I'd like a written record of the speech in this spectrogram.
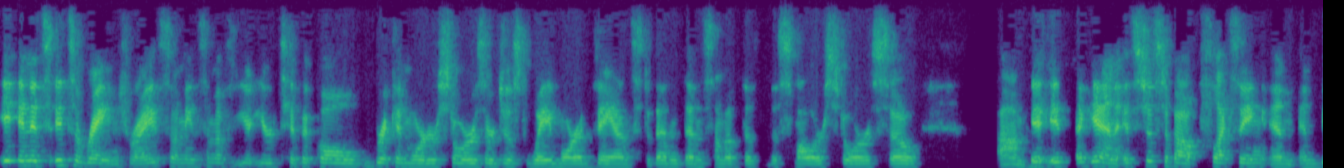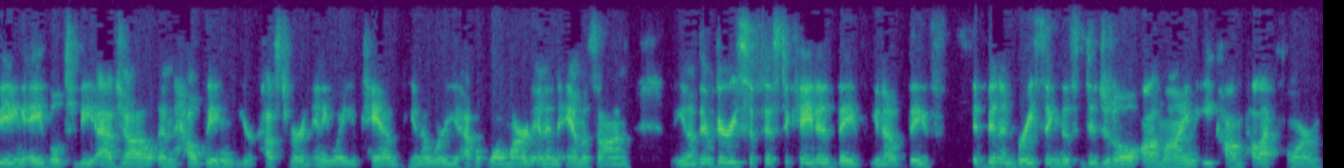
it, and it's it's a range, right? So I mean, some of your, your typical brick and mortar stores are just way more advanced than than some of the the smaller stores. So um, mm-hmm. it, it, again, it's just about flexing and and being able to be agile and helping your customer in any way you can. You know, where you have a Walmart and an Amazon, you know, they're very sophisticated. They've you know they've been embracing this digital online e-com platform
